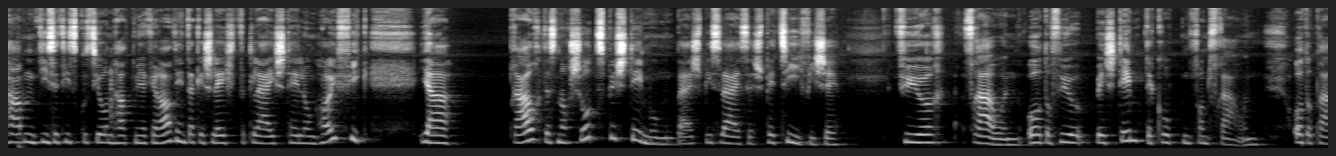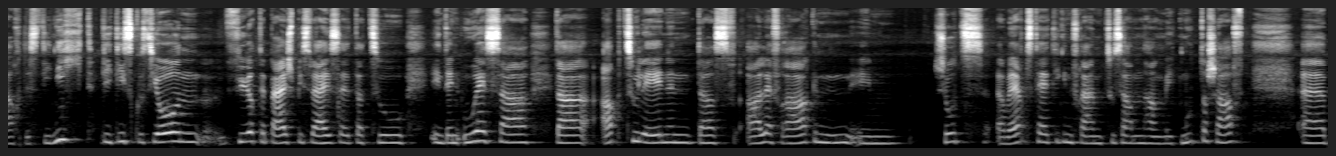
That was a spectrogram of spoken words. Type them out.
haben, diese Diskussion hatten wir gerade in der Geschlechtergleichstellung häufig, ja, braucht es noch Schutzbestimmungen, beispielsweise spezifische für Frauen oder für bestimmte Gruppen von Frauen oder braucht es die nicht? Die Diskussion führte beispielsweise dazu, in den USA da abzulehnen, dass alle Fragen im Schutz erwerbstätigen Frauen im Zusammenhang mit Mutterschaft äh,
